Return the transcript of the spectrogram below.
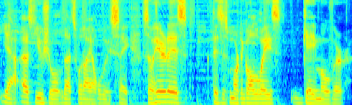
Yeah, as usual, that's what I always say. So here it is. This is Martin Galway's Game Over.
